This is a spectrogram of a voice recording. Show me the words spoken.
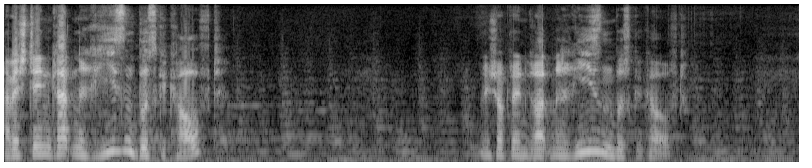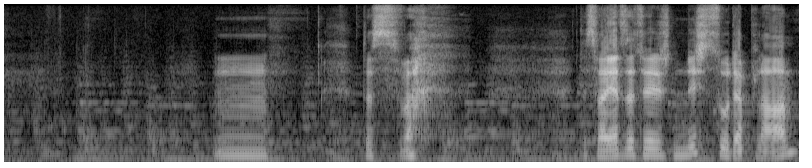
Habe ich denen gerade einen Riesenbus gekauft? Ich habe denen gerade einen Riesenbus gekauft. Hm, das war... Das war jetzt natürlich nicht so der Plan.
